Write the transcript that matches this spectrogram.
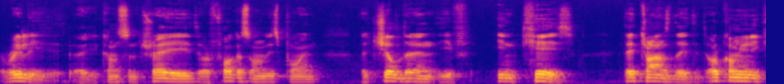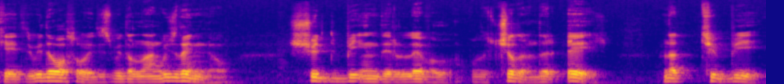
really uh, concentrate or focus on this point the children if in case they translated or communicated with the authorities with the language they know should be in their level of the children their age not to be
